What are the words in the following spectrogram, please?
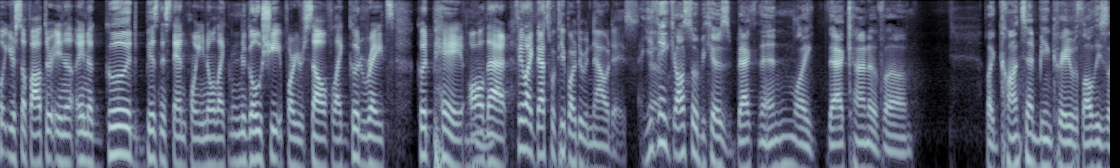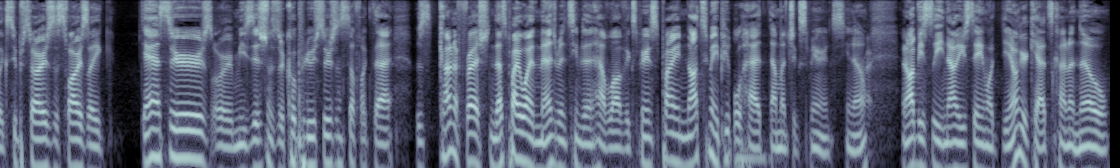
put yourself out there in a in a good business standpoint, you know, like negotiate for yourself, like good rates, good pay, all that. I feel like that's what people are doing nowadays. You think also because back then, like that kind of um, like content being created with all these like superstars, as far as like dancers or musicians or co-producers and stuff like that. It was kind of fresh, and that's probably why the management team didn't have a lot of experience. Probably not too many people had that much experience, you know. And obviously now you're saying like the younger cats kind of know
